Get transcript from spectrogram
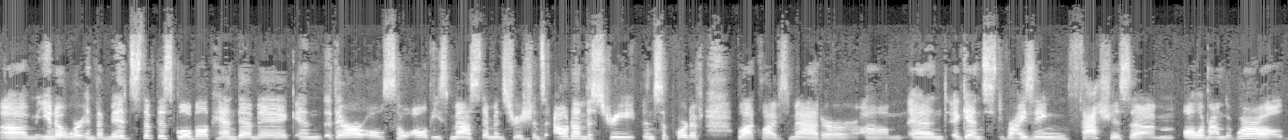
Um, you know, we're in the midst of this global pandemic, and there are also all these mass demonstrations out on the street in support of Black Lives Matter um, and against rising fascism all around the world.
